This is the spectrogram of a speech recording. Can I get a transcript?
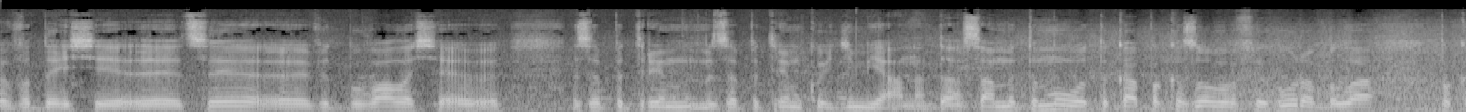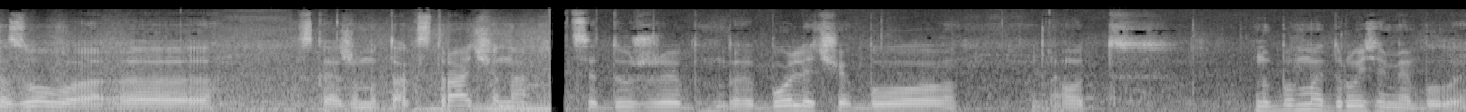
в Одесі, це відбувалося за підтрим за підтримкою Дім'яна. Да. Саме тому от така показова фігура була показово, скажімо так, страчена. Це дуже боляче, бо от ну бо ми друзями були.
